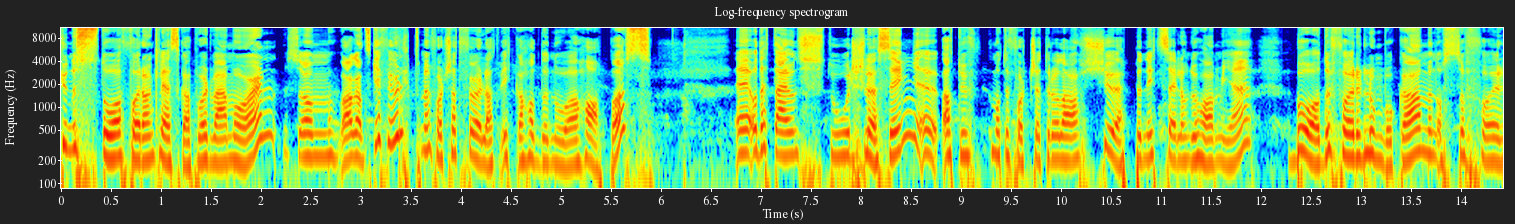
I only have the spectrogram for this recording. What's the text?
kunne stå foran klesskapet vårt hver morgen, som var ganske fullt, men fortsatt føle at vi ikke hadde noe å ha på oss. Eh, og dette er jo en stor sløsing, eh, at du måtte fortsetter å da kjøpe nytt selv om du har mye. Både for lommeboka, men også for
